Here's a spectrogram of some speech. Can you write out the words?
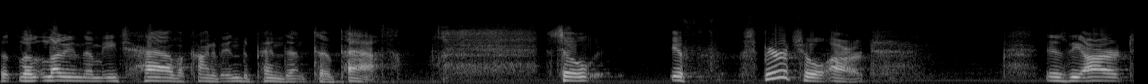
letting them each have a kind of independent uh, path. So if spiritual art is the art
